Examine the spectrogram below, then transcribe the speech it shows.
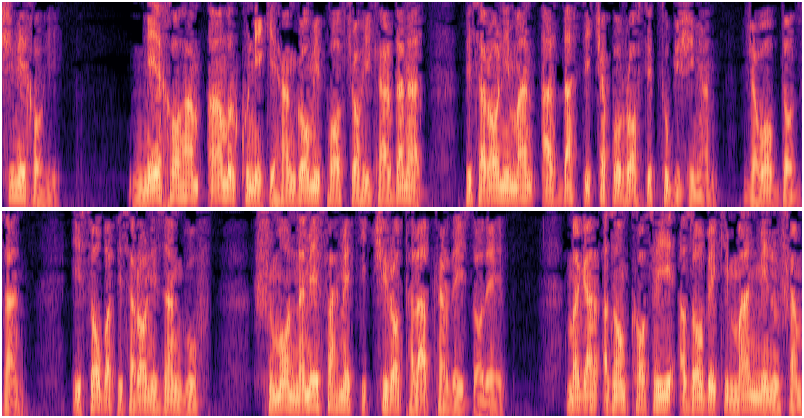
чӣ мехоҳӣ? Мехоҳам амр кунӣ ки ҳангоми подшоҳӣ карданат писарони ман аз дасти чапу рости ту бишинанд ҷавоб дод зан. Исо ба писарони зан гуфт шумо намефаҳмед ки чиро талаб карда истодаед. Магар аз он косаи азобе ки ман менӯшам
